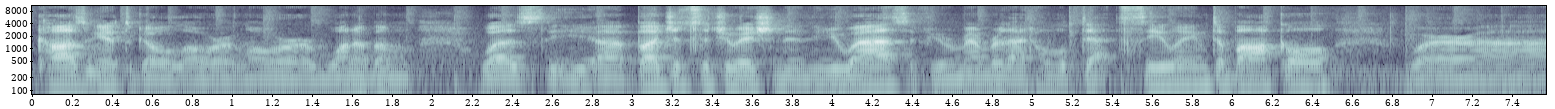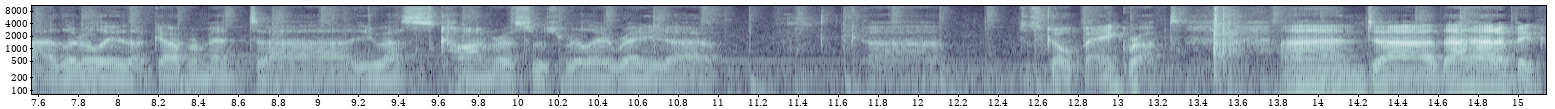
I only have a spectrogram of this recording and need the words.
causing it to go lower and lower. One of them was the uh, budget situation in the U.S. If you remember that whole debt ceiling debacle, where uh, literally the government, U.S. Congress was really ready to just go bankrupt and uh, that had a big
